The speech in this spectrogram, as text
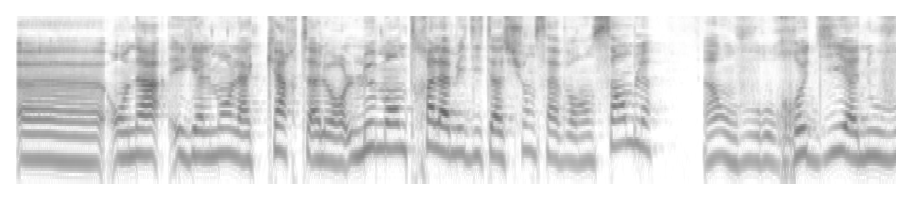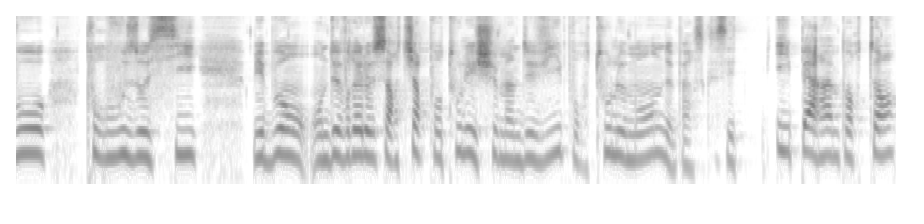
Euh, on a également la carte, alors le mantra, la méditation, ça va ensemble. Hein, on vous redit à nouveau pour vous aussi, mais bon, on devrait le sortir pour tous les chemins de vie, pour tout le monde, parce que c'est hyper important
